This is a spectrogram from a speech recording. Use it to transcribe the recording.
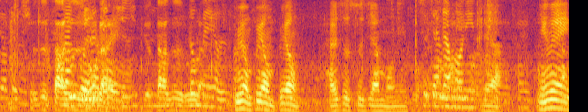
要就是大日如来，有大日如来，不用不用不用，还是释迦牟尼佛。释迦牟尼对啊，因为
